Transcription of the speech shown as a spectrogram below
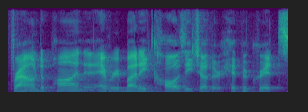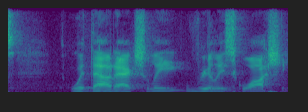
frowned upon, and everybody calls each other hypocrites without actually really squashing.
